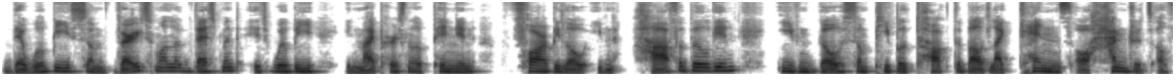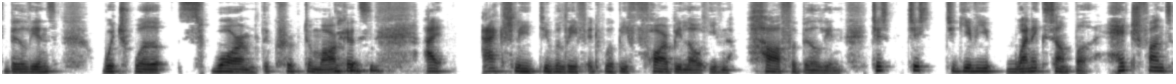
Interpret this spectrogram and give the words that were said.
there will be some very small investment. It will be, in my personal opinion, far below even half a billion, even though some people talked about like tens or hundreds of billions, which will swarm the crypto markets. I, actually do believe it will be far below even half a billion. Just, just to give you one example, hedge funds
